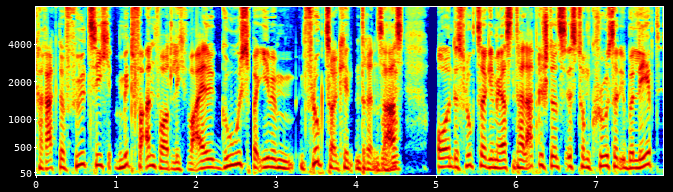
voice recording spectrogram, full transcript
Charakter fühlt sich mitverantwortlich, weil Goose bei ihm im, im Flugzeug hinten drin saß und das Flugzeug im ersten Teil abgestürzt ist. Tom Cruise hat überlebt,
